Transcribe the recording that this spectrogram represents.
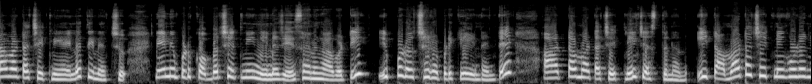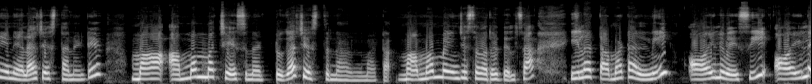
టమాటా చట్నీ అయినా తినచ్చు. నేను ఇప్పుడు కొబ్బరి చట్నీ నిన్న చేశాను కాబట్టి ఇప్పుడు వచ్చేటప్పటికి ఏంటంటే ఆ టమాటా చట్నీ చేస్తున్నాను. ఈ టమాటా చట్నీ కూడా నేను ఎలా చేస్తానంటే మా అమ్మమ్మ చేసినట్టుగా చేస్తున్నాను అనమాట మా అమ్మమ్మ ఏం చేసేవారో తెలుసా? ఇలా టమాటాలని ఆయిల్ వేసి ఆయిల్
